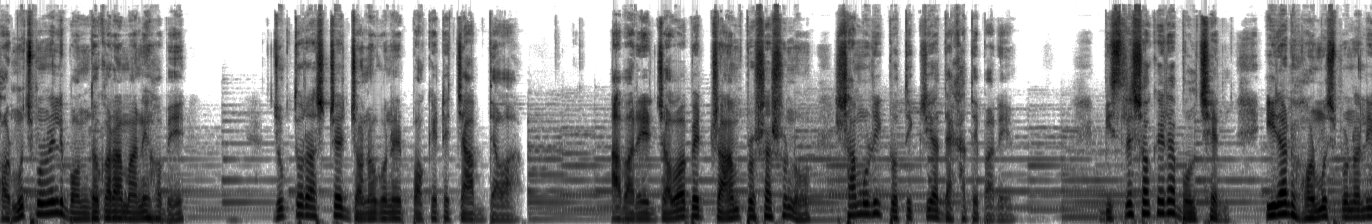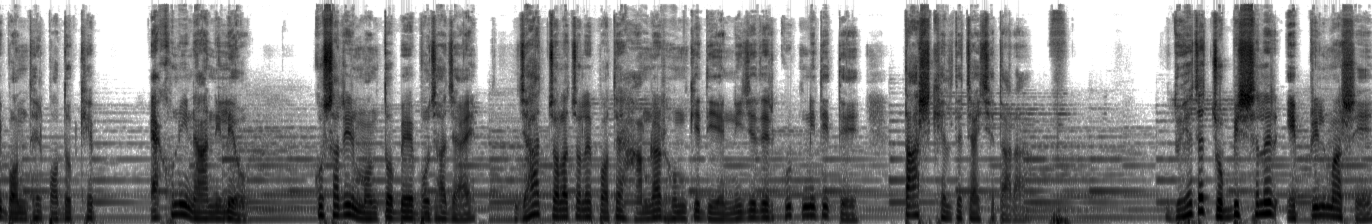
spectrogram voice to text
হরমুজ প্রণালী বন্ধ করা মানে হবে যুক্তরাষ্ট্রের জনগণের পকেটে চাপ দেওয়া। আবার এর জবাবে ট্রাম্প প্রশাসনও সামরিক প্রতিক্রিয়া দেখাতে পারে। বিশ্লেষকেরা বলছেন, ইরান হরমুজ প্রণালী বন্ধের পদক্ষেপ এখনই না নিলেও কোসারির মন্তব্যে বোঝা যায়, জাহাজ চলাচলের পথে হামলার হুমকি দিয়ে নিজেদের কূটনীতিতে তাস খেলতে চাইছে তারা। দুই হাজার চব্বিশ সালের এপ্রিল মাসে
